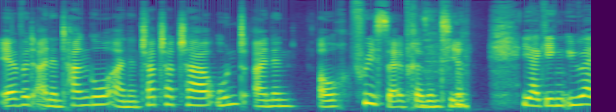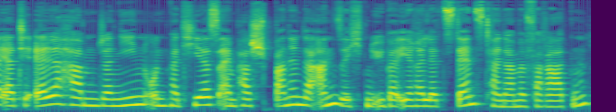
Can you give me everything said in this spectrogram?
Er wird einen Tango, einen Cha-Cha-Cha und einen auch Freestyle präsentieren. Ja, gegenüber RTL haben Janine und Matthias ein paar spannende Ansichten über ihre Let's Dance-Teilnahme verraten.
